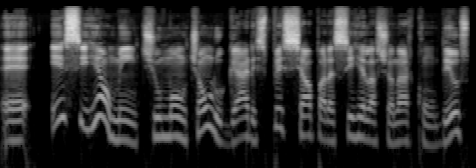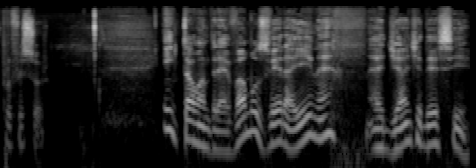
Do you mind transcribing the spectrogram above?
É, esse realmente, o monte, é um lugar especial para se relacionar com Deus, professor? Então, André, vamos ver aí, né? É, diante desse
